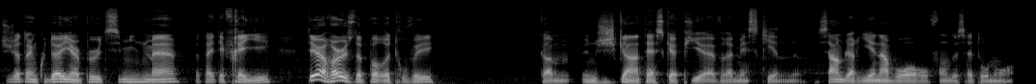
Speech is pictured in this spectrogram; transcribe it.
tu jettes un coup d'œil un peu timidement, peut-être effrayé. Tu es heureuse de ne pas retrouver comme une gigantesque pieuvre mesquine. là. Il semble rien avoir au fond de cette eau noire.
